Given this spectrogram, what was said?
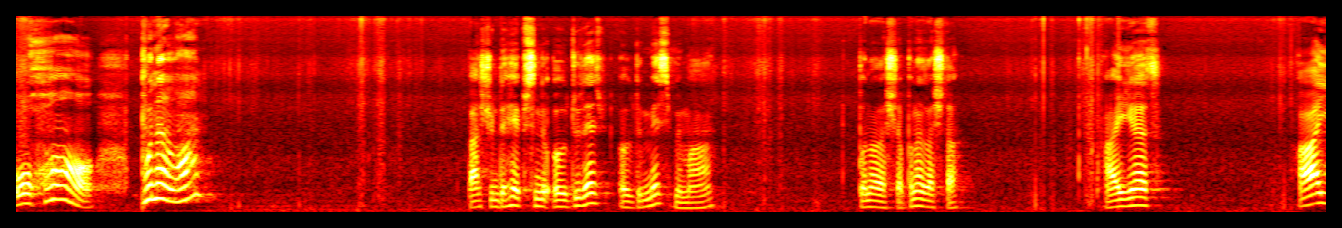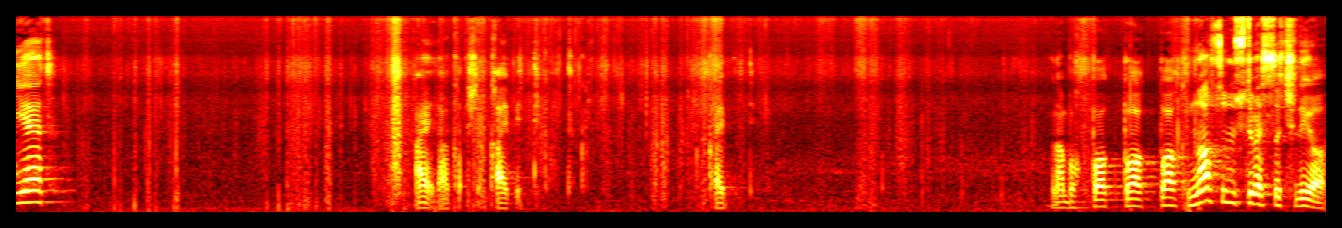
Oha. Bu ne lan? Ben şimdi hepsini öldürer, öldürmez miyim ha? Buna taşla, buna taşla. Hayır. Hayır. Hayır arkadaşlar. Kaybettik. Buna bak bak bak bak nasıl üstüme sıçrıyor.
